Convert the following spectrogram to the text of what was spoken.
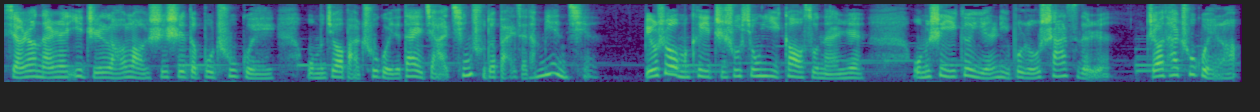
想让男人一直老老实实的不出轨，我们就要把出轨的代价清楚的摆在他面前。比如说，我们可以直抒胸臆告诉男人，我们是一个眼里不揉沙子的人，只要他出轨了，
